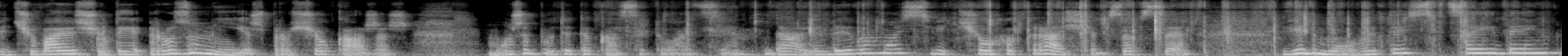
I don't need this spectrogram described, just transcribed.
відчуваю, що ти розумієш, про що кажеш. Може бути така ситуація. Далі дивимось, від чого краще б за все відмовитись в цей день.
